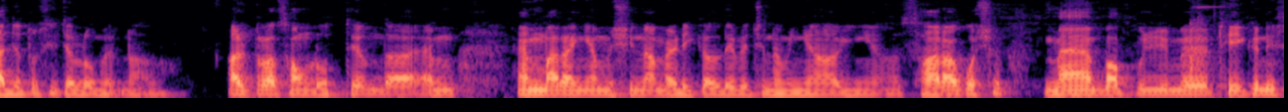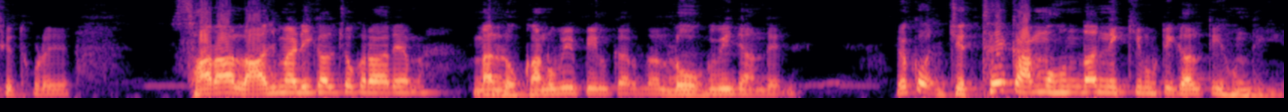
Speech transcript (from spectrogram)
ਅੱਜ ਤੁਸੀਂ ਚੱਲੋ ਮੇਰੇ ਨਾਲ। ਅਲਟਰਾਸਾਊਂਡ ਉੱਥੇ ਹੁੰਦਾ, ਐਮ ਐਮ ਆਰ ਆਈਆਂ ਮਸ਼ੀਨਾਂ ਮੈਡੀਕਲ ਦੇ ਵਿੱਚ ਨਵੀਆਂ ਆ ਗਈਆਂ, ਸਾਰਾ ਕੁਝ ਮੈਂ ਬਾਪੂ ਜੀ ਮੇਰੇ ਠੀਕ ਨਹੀਂ ਸੀ ਥੋੜੇ ਜਿਹੇ। ਸਾਰਾ ਇਲਾਜ ਮੈਡੀਕਲ ਚੋਂ ਕਰਾ ਰਿਹਾ ਮੈਂ। ਮੈਂ ਲੋਕਾਂ ਨੂੰ ਵੀ ਅਪੀਲ ਕਰਦਾ, ਲੋਕ ਵੀ ਜਾਂਦੇ ਨੇ। ਵੇਖੋ ਜਿੱਥੇ ਕੰਮ ਹੁੰਦਾ ਨਿੱਕੀ ਮੋਟੀ ਗਲਤੀ ਹੁੰਦੀ ਹੈ।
